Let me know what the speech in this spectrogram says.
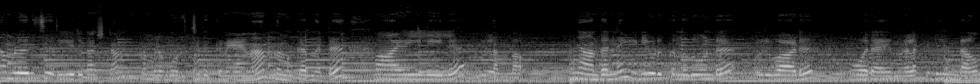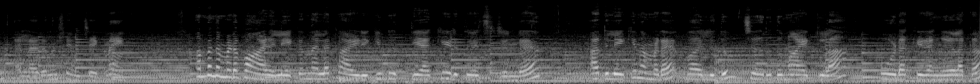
നമ്മളൊരു ചെറിയൊരു കഷ്ണം നമ്മൾ മുറിച്ചെടുക്കണേണ്. നമുക്ക് എന്നിട്ട് വാഴയിലയിൽ വിളമ്പാം. ഞാൻ തന്നെ ഇടി എടുക്കുന്നത് കൊണ്ട് ഒരുപാട് പോരായ്മകളൊക്കെ ഇതിലുണ്ടാവും. എല്ലാവരും ഒന്ന് ക്ഷമിച്ചേക്കണേ. അപ്പം നമ്മുടെ വാഴയിലേക്ക് നല്ല കഴുകി വൃത്തിയാക്കി എടുത്തു വെച്ചിട്ടുണ്ട്. അതിലേക്ക് നമ്മുടെ വലുതും ചെറുതുമായിട്ടുള്ള കൂടക്കിഴങ്ങുകളൊക്കെ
